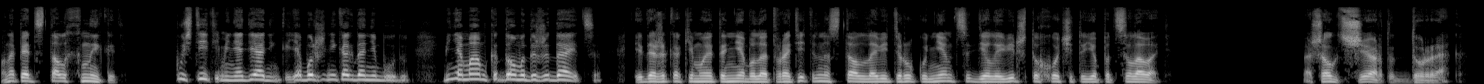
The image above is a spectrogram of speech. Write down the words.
Он опять стал хныкать. «Пустите меня, дяденька, я больше никогда не буду. Меня мамка дома дожидается». И даже, как ему это не было отвратительно, стал ловить руку немца, делая вид, что хочет ее поцеловать. «Пошел к черту, дурак!»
